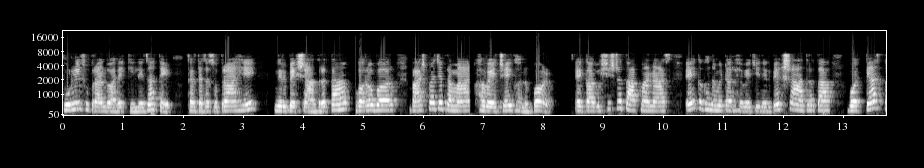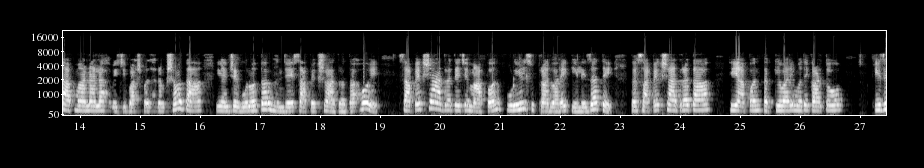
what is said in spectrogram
पुढील सूत्रांद्वारे केले जाते. तर त्याचं सूत्र आहे निरपेक्ष आर्द्रता बरोबर बाष्पाचे प्रमाण हवेचे घनफळ एका विशिष्ट तापमानास एक घनमीटर हवेची निरपेक्ष आर्द्रता व त्याच तापमानाला हवेची बाष्पधारण क्षमता यांचे गुणोत्तर म्हणजे सापेक्ष आर्द्रता होय. सापेक्ष आर्द्रतेचे मापन पुढील सूत्राद्वारे केले जाते. तर सापेक्ष आर्द्रता ही आपण टक्केवारीमध्ये काढतो. इज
